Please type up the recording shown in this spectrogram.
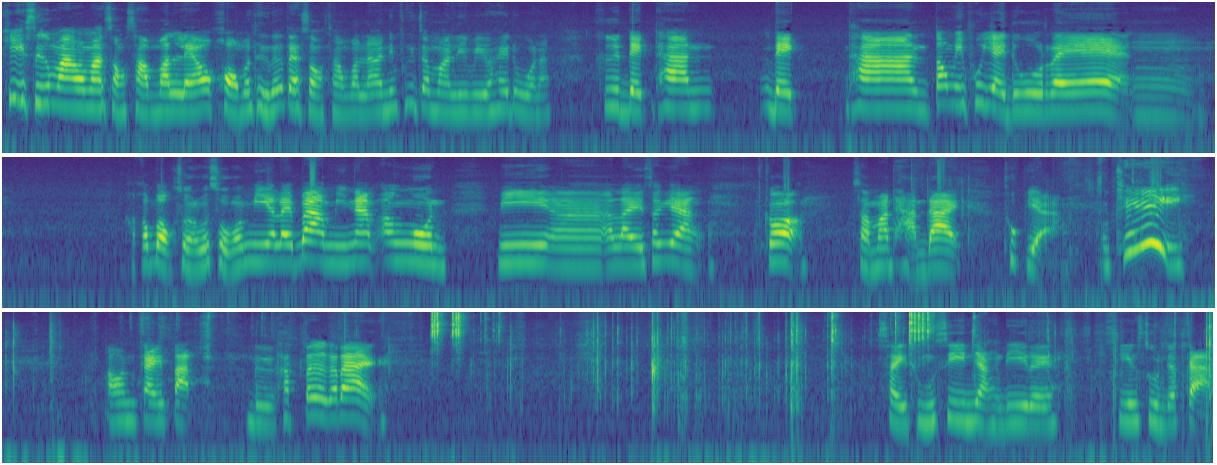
พี่ซื้อมาประมาณสองสามวันแล้ว ของมาถึงตั้งแต่สองสามวันแล้วอันนี้เพิ่งจะมารีวิวให้ดูนะ คือเด็กทานเด็กทานต้องมีผู้ใหญ่ดูแลอืมเขาก็บอกส่วนผสมว่ามีอะไรบ้าง มีน้ำองุ่นมีอ่าอะไรสักอย่างก็สามารถทานได้ทุกอย่าง โอเค เอากรรไกตัดหรือคัตเตอร์ก็ได้ ส่ถุงซีนอย่างดีเลย ซีนสูญญากาศ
